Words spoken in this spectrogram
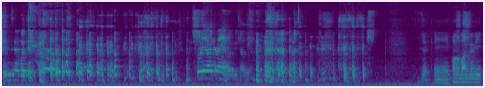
全然覚えてる。それあかんやろ、みたいな。じゃあえーこの番組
